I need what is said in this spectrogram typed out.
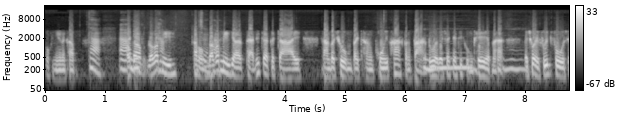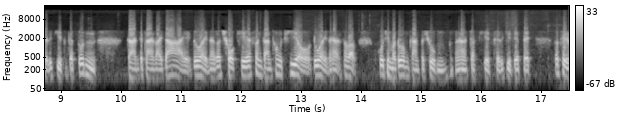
พวกนี้นะครับค่ะอ่าแล้วก็อันนี้แล้วก็มีครับผมเชิญค่ะแล้วก็มีแผนที่จะกระจายการประชุมไปทางภูมิภาคต่างๆ ด้วยไม่ใช่แค่ที่กรุงเทพนะฮะอืมก็ช่วยฟื้นฟูเศรษฐกิจกระตุ้นการกระจายรายได้ด้วยนะก็โชว์เคสเรื่องการท่องเที่ยวด้วยนะฮะสำหรับผู้ที่มาร่วมการประชุมนะฮะจากเขตเศรษฐกิจเอเปก ก็คือ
